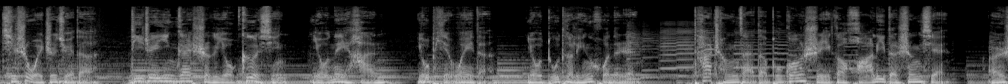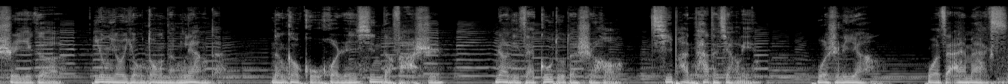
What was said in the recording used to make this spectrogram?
其实我一直觉得，DJ 应该是个有个性、有内涵、有品味的、有独特灵魂的人。他承载的不光是一个华丽的声线，而是一个拥有涌动能量的、能够蛊惑人心的法师，让你在孤独的时候期盼他的降临。我是李昂，我在 IMAX。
